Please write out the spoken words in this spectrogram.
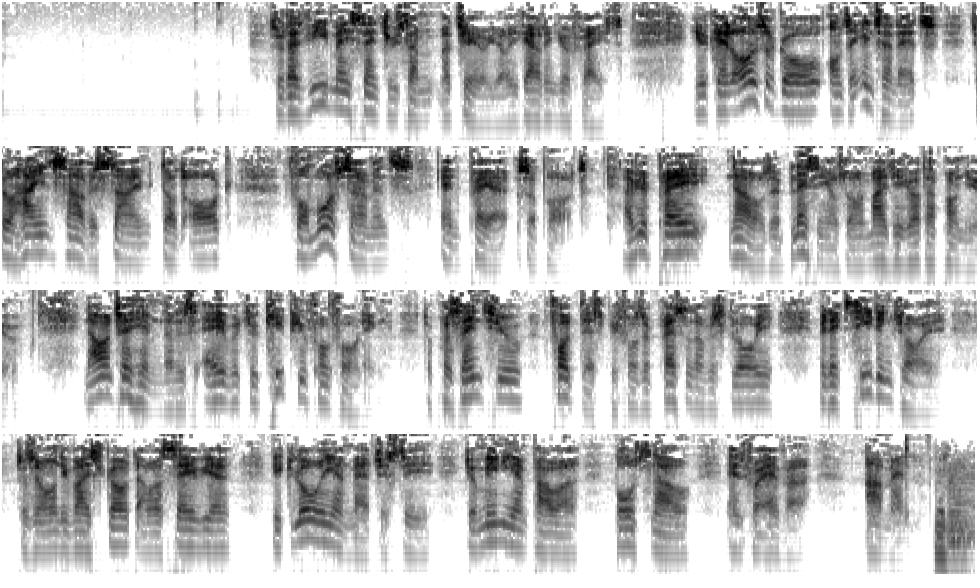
So that we may send you some material regarding your faith. You can also go on the internet to heinzharvesttime.org for more sermons and prayer support. I will pray now the blessing of Almighty God upon you. Now unto him that is able to keep you from falling, to present you faultless before the presence of his glory with exceeding joy, to the only wise God, our Saviour, be glory and majesty, dominion and power, both now and forever. Amen.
